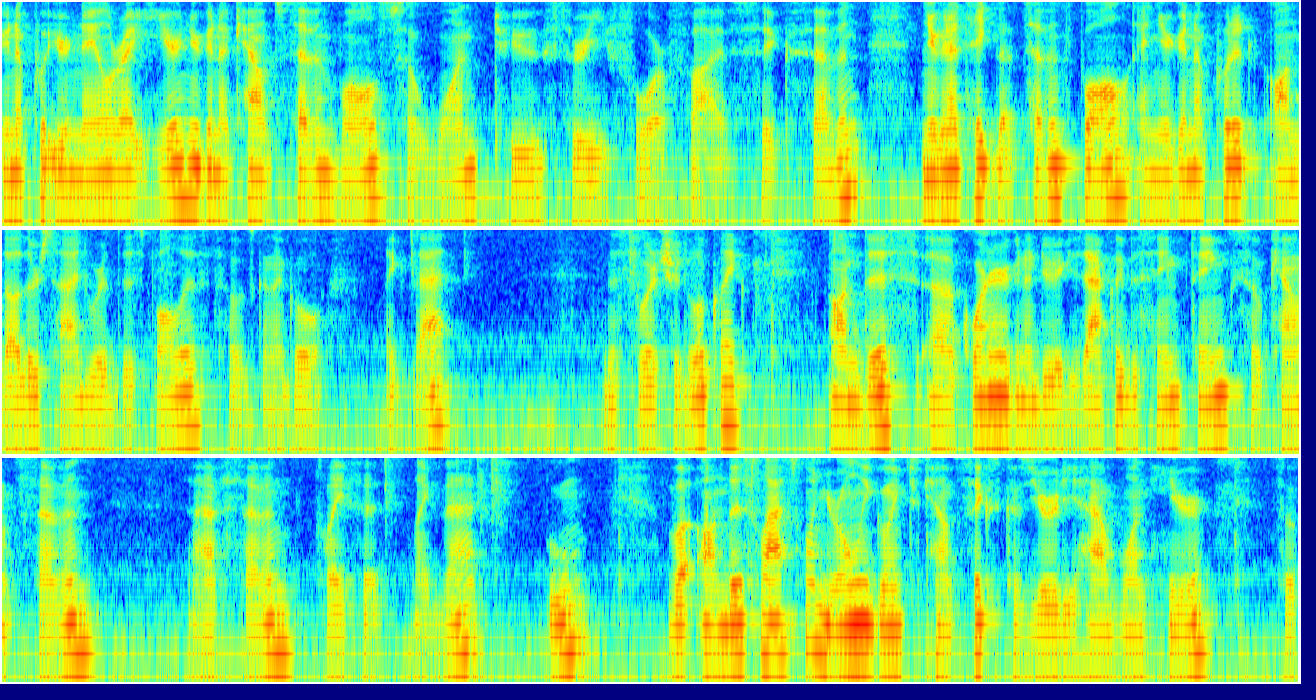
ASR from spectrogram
you're gonna put your nail right here and you're gonna count seven balls. So one two three four five six seven. And you're gonna take that seventh ball and you're gonna put it on the other side where this ball is. So it's gonna go like that. This is what it should look like. On this uh, corner you're gonna do exactly the same thing. So count seven. I have seven. Place it like that. Boom. But on this last one you're only going to count six because you already have one here so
